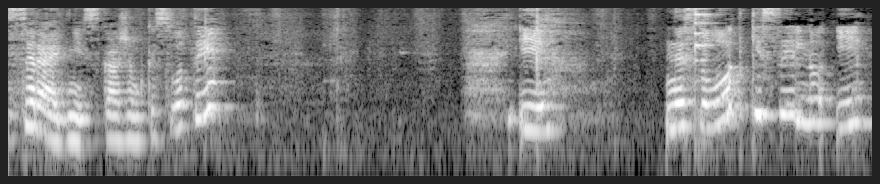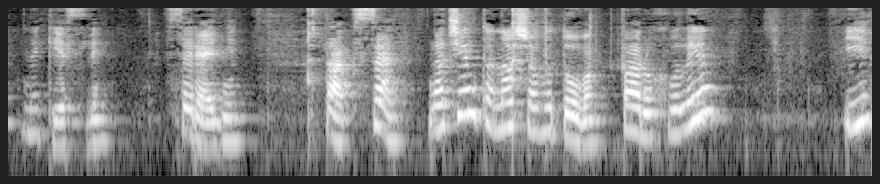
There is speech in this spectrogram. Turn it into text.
середні, скажімо, кислоти. І не солодкі сильно, і не кислі. Середні. Так, все. Начинка наша готова. Пару хвилин і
